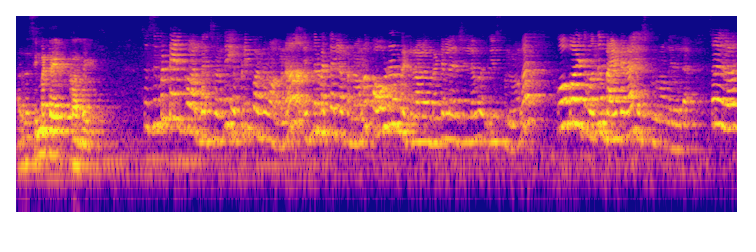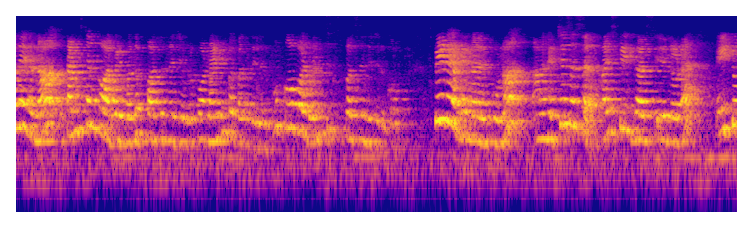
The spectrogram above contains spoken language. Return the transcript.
அடுத்து cementite carbides so cementite carbides வந்து எப்படி பண்ணுவாங்கன்னா எந்த மெத்தடில் பண்ணுவாங்கன்னா பவுடர் மெட்டல் மெட்டலர்ஜியில் யூஸ் பண்ணுவாங்க. கோபால்ட் வந்து பைண்டராக யூஸ் பண்ணுவாங்க இதில். ஸோ இதில் வந்து என்னன்னா டங்ஸ்டன் கார்பெட் வந்து பர்சன்டேஜ் இருக்கும் நைன்டி ஃபைவ் பர்சன்டேஜ் இருக்கும். கோபால்ட் வந்து சிக்ஸ் பர்சன்டேஜ் இருக்கும். ஸ்பீடு அப்படின்னு இருக்கும்னா ஹெச்எஸ்எஸ் ஹை ஸ்பீட் இதோட eight to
